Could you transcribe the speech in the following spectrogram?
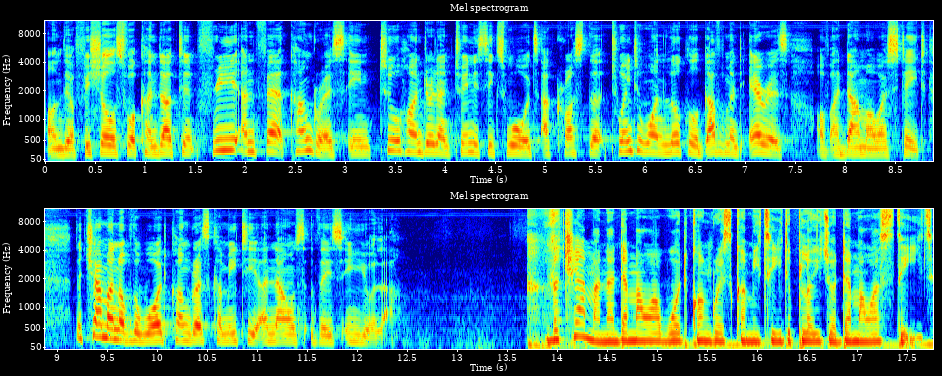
on the officials for conducting free and fair Congress in 226 wards across the 21 local government areas of Adamawa State. The chairman of the Ward Congress Committee announced this in Yola. The chairman of the Adamawa Ward Congress Committee deployed to Adamawa State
